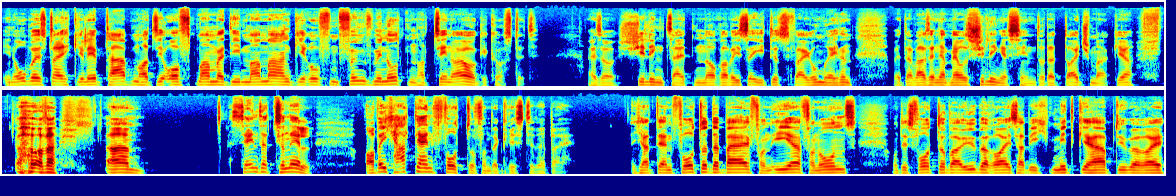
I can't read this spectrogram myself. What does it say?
in Oberösterreich gelebt haben, hat sie oft Mama die Mama angerufen, fünf Minuten, hat 10 Euro gekostet. Also Schillingzeiten noch, aber ich, ich tue es für euch umrechnen, weil da weiß ich nicht mehr, was Schillinge sind oder Deutschmark. Ja. Aber ähm, sensationell. Aber ich hatte ein Foto von der Christi dabei. Ich hatte ein Foto dabei von ihr, von uns und das Foto war überall, das habe ich mitgehabt, überall,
